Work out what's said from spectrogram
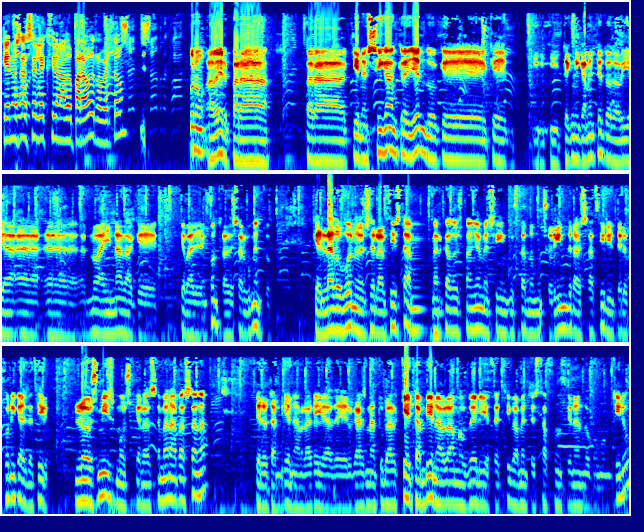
¿Qué nos has seleccionado para hoy, Roberto? Bueno, a ver, para, para quienes sigan creyendo que, que y, técnicamente todavía eh, eh, no hay nada que, que vaya en contra de ese argumento que el lado bueno es el alcista, el mercado español me siguen gustando mucho Indra, SACIR y Telefónica, es decir, los mismos que la semana pasada, pero también hablaría del gas natural, que también hablamos de él y efectivamente está funcionando como un tiro.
